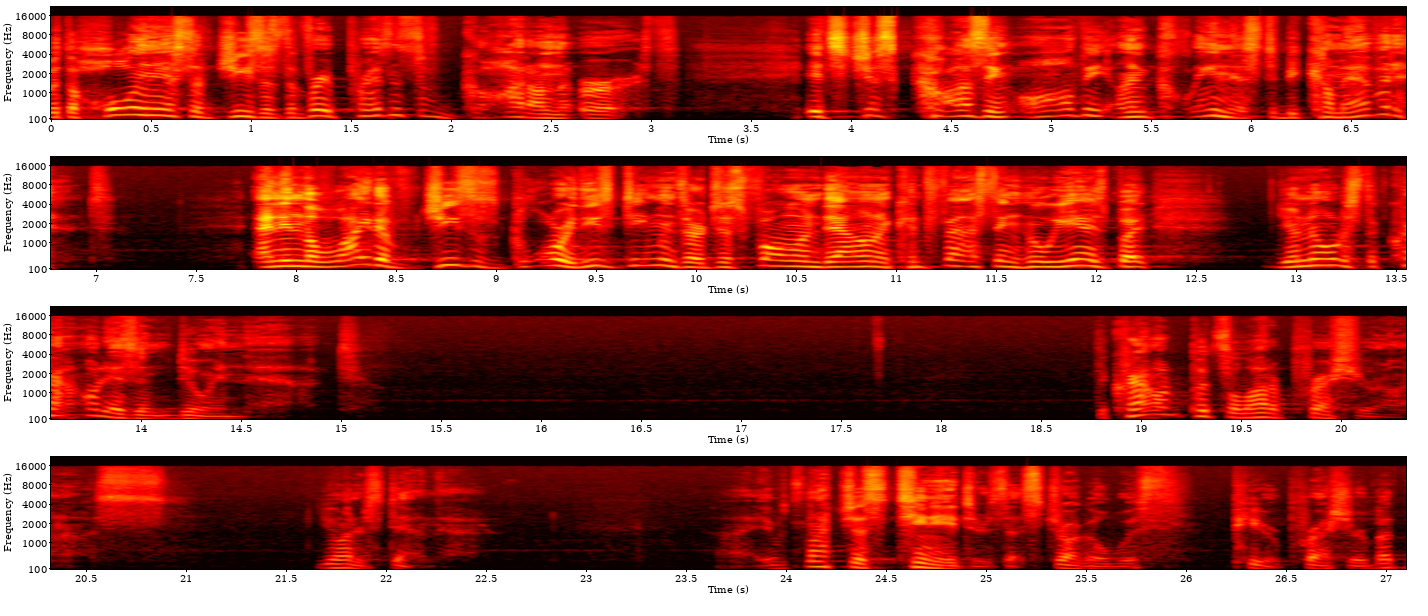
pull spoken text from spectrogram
with the holiness of Jesus, the very presence of God on the earth, it's just causing all the uncleanness to become evident. And in the light of Jesus' glory, these demons are just falling down and confessing who he is. But you'll notice the crowd isn't doing that. The crowd puts a lot of pressure on us. You understand that. Uh, it's not just teenagers that struggle with peer pressure, but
